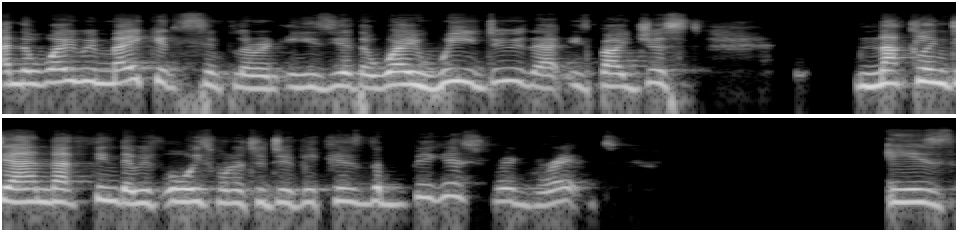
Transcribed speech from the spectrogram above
And the way we make it simpler and easier, the way we do that is by just knuckling down that thing that we've always wanted to do. Because the biggest regret is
